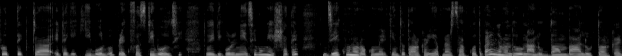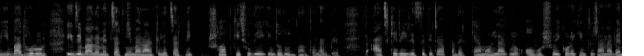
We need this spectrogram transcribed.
প্রত্যেকটা এটাকে কি বলব ব্রেকফাস্টই বলছি, তৈরি করে নিয়েছি এবং এর সাথে যে কোনো রকমের কিন্তু তরকারি আপনারা সার্ভ করতে পারেন। যেমন ধরুন আলুর দম বা আলুর তরকারি বা ধরুন এই যে বাদামের চাটনি বা নারকেলের চাটনি সব কিছু দিয়ে কিন্তু দুর্দান্ত লাগবে। তো আজকের এই রেসিপিটা আপনাদের কেমন লাগল অবশ্যই করে কিন্তু জানাবেন।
